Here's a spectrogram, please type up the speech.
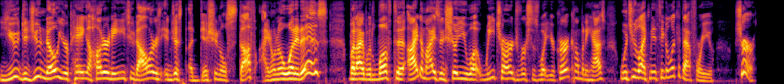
you did you know you're paying $182 in just additional stuff? I don't know what it is, but I would love to itemize and show you what we charge versus what your current company has. Would you like me to take a look at that for you? Sure.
